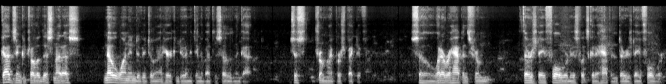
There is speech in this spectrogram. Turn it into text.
God's in control of this, not us. No one individual out here can do anything about this other than God, just from my perspective. So, whatever happens from Thursday forward is what's going to happen Thursday forward.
